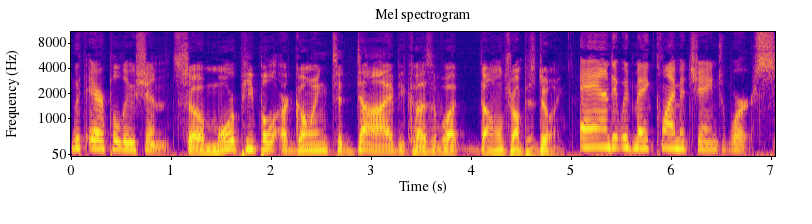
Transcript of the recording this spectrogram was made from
with air pollution. So, more people are going to die because of what Donald Trump is doing. And it would make climate change worse.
